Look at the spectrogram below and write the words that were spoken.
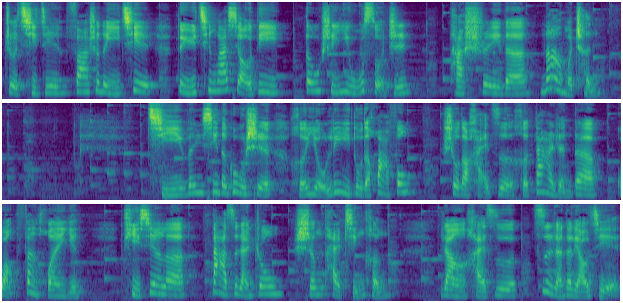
这期间发生的一切，对于青蛙小弟都是一无所知。他睡得那么沉。其温馨的故事和有力度的画风，受到孩子和大人的广泛欢迎。体现了大自然中生态平衡，让孩子自然的了解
